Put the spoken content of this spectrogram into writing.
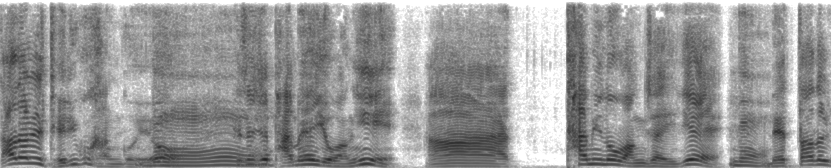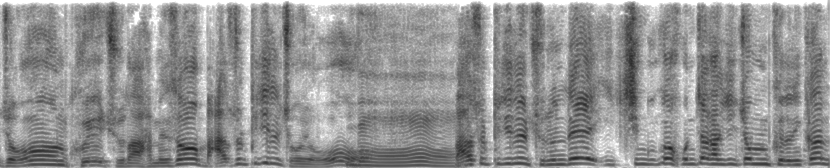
딸을 데리고 간 거예요. 네. 그래서 이제 밤의 여왕이 아 타미노 왕자에게 네. 내 딸을 좀 구해주라 하면서 마술 PD를 줘요. 네. 마술 PD를 주는데 이 친구가 혼자 가기 좀 그러니까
